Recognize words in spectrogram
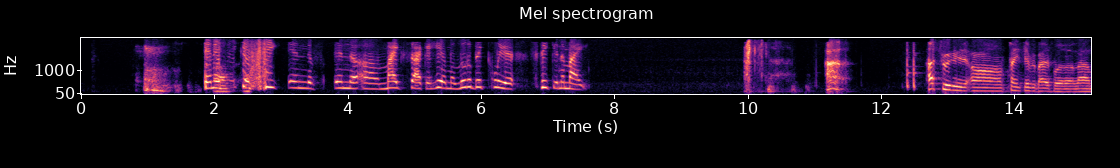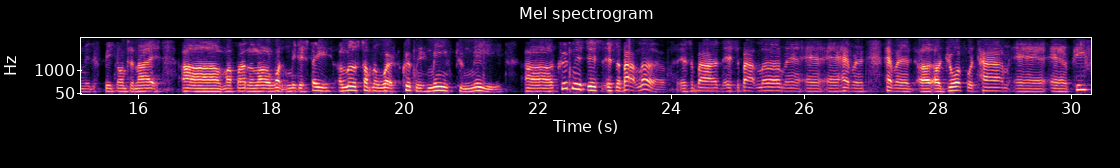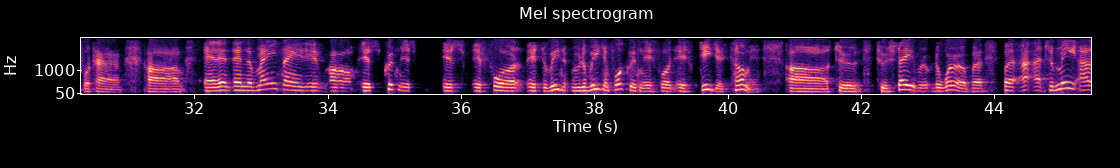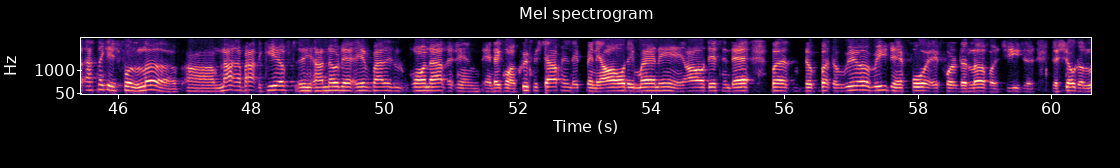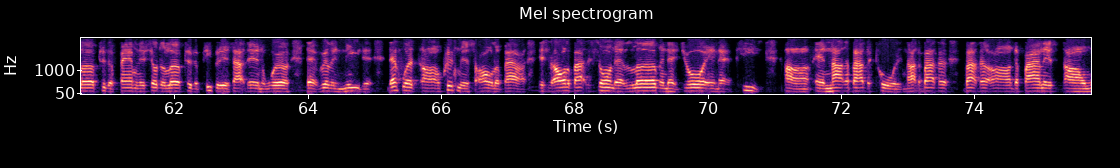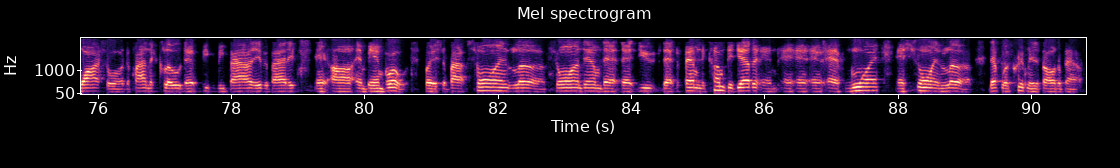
And if uh, they could speak in the in the uh, mic so I can hear him a little bit clear, speak in the mic. I I truly uh, thank everybody for allowing me to speak on tonight. Uh, my father-in-law wanted me to say a little something what Christmas means to me. Uh, Christmas is is about love. It's about it's about love and, and, and having having a, a joyful time and, and a peaceful time. Um, and and the main thing is, um, is Christmas is is for it's the reason the reason for Christmas is for is Jesus coming. Uh, to to save the world. But but I, I, to me, I, I think it's for love, um, not about the gifts. And I know that everybody's going out and and they're going Christmas shopping. They're spending all their money and all this and that. But the but the real reason for it is for the love of Jesus, to show the love to the family, show the love to the people that's out there in the world that really need it. That's what um, Christmas is all about. It's all about showing that love and that joy and that peace, uh, and not about the toys, not about the about the uh, the finest um, watch or the finest clothes that people be buying everybody and uh, and being broke. But it's about showing love, showing them that that you that the family come together and, and, and, and as one and showing love. That's what Christmas is all about.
